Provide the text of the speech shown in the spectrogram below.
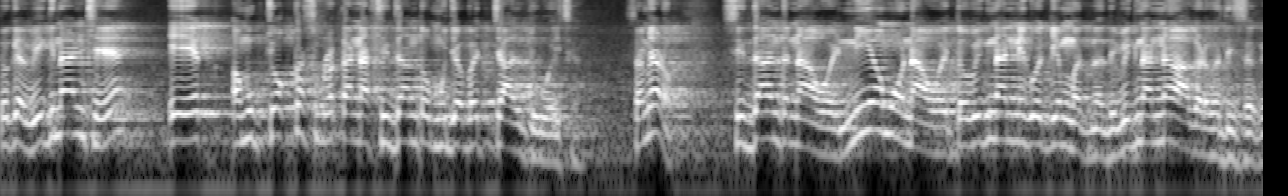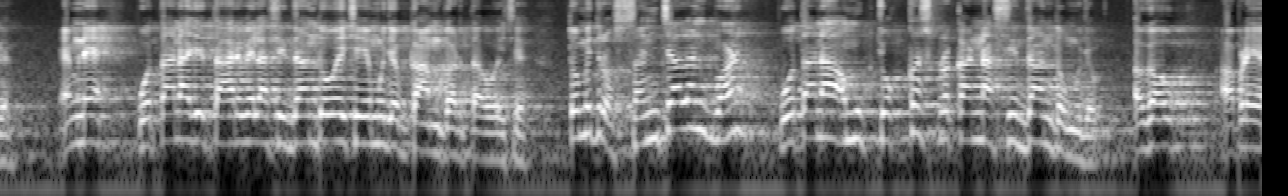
તો કે વિજ્ઞાન છે એ એક અમુક ચોક્કસ પ્રકારના સિદ્ધાંતો મુજબ જ ચાલતું હોય છે. સમજાણો? સિદ્ધાંત ના હોય, નિયમો ના હોય તો વિજ્ઞાનની કોઈ કિંમત નથી. વિજ્ઞાન ન આગળ વધી શકે. એમને પોતાના જે તારવેલા સિદ્ધાંતો હોય છે એ મુજબ કામ કરતા હોય છે. તો મિત્રો, સંચાલન પણ પોતાના અમુક ચોક્કસ પ્રકારના સિદ્ધાંતો મુજબ. અગાઉ આપણે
